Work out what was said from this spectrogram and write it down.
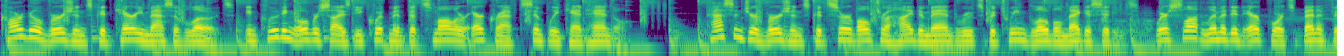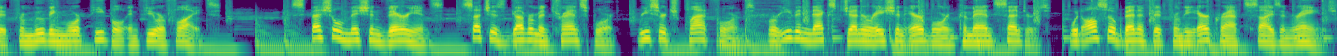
Cargo versions could carry massive loads, including oversized equipment that smaller aircraft simply can't handle. Passenger versions could serve ultra-high demand routes between global megacities, where slot-limited airports benefit from moving more people in fewer flights. Special mission variants, such as government transport, research platforms, or even next-generation airborne command centers, would also benefit from the aircraft's size and range.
